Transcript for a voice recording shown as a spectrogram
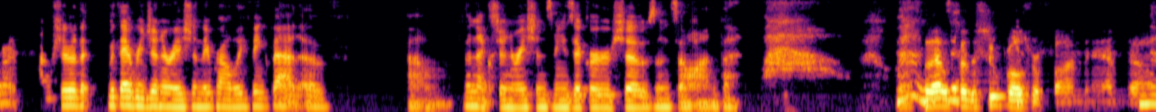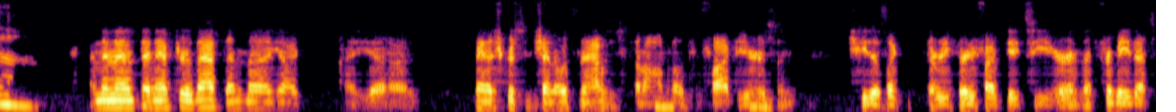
I'm sure that with every generation, they probably think that of um, the next generation's music or shows and so on. But wow. wow So that was so the Super Bowls were fun, and um, yeah. and then uh, then after that, then uh, you know, I, I uh, managed Kristin Chenoweth now, who's phenomenal for five years, and she does like 30, 35 dates a year, and that, for me, that's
